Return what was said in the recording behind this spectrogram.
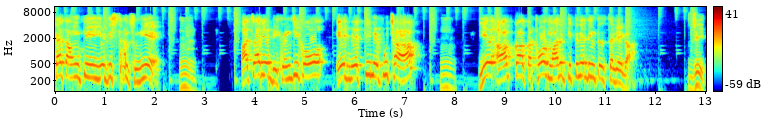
कहता हूँ कि ये दृष्टांत सुनिए। हम्म, आचार्य भिकन जी को एक व्यक्ति ने पूछा हम्म, ये आपका कठोर मार्ग कितने दिन तक चलेगा? जी।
